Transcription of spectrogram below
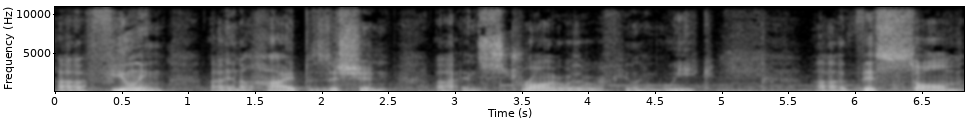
uh, feeling in a high position and strong or whether we're feeling weak. This psalm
